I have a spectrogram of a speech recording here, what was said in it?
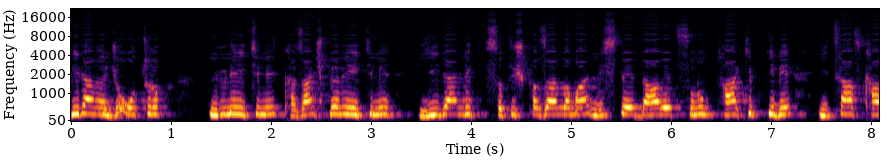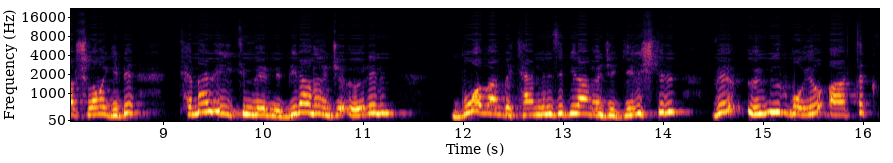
Bir an önce oturup ürün eğitimi, kazanç planı eğitimi, liderlik, satış pazarlama, liste, davet, sunum, takip gibi, itiraz karşılama gibi temel eğitimlerini bir an önce öğrenin. Bu alanda kendinizi bir an önce geliştirin ve ömür boyu artık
